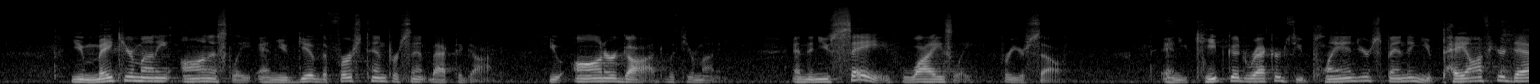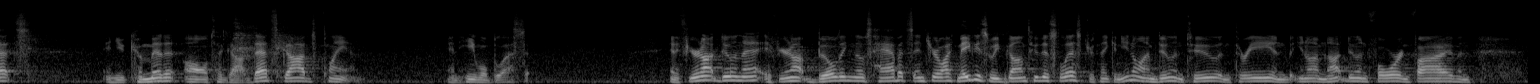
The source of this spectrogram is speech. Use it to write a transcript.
you make your money honestly and you give the first 10% back to God. You honor God with your money. And then you save wisely for yourself. and you keep good records, you plan your spending, you pay off your debts, and you commit it all to God. That's God's plan, and He will bless it. And if you're not doing that, if you're not building those habits into your life, maybe as we've gone through this list, you're thinking, you know, I'm doing two and three, and you know, I'm not doing four and five, and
